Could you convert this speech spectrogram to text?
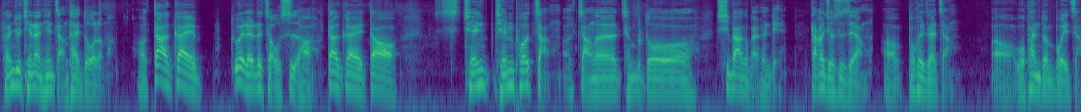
反正就前两天涨太多了嘛。哦，大概未来的走势哈，大概到前前波涨啊，涨了差不多七八个百分点，大概就是这样哦，不会再涨。哦，我判断不会涨，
